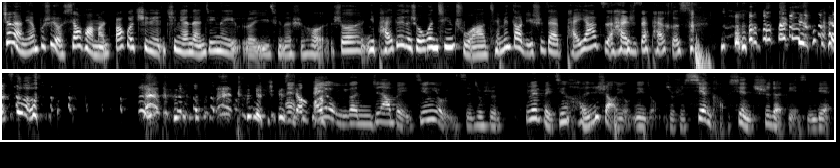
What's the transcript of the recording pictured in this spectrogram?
这两年不是有笑话吗？包括去年去年南京那一轮疫情的时候，说你排队的时候问清楚啊，前面到底是在排鸭子还是在排核酸，又排错了。有这个哎笑，话还有一个，你知道北京有一次，就是因为北京很少有那种就是现烤现吃的点心店，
